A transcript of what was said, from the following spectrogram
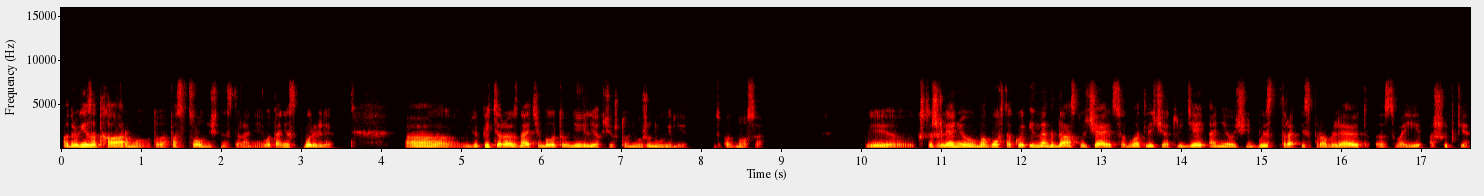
А другие за Дхарму, туда, по солнечной стороне. Вот они спорили. А Юпитера, знаете, было этого не легче, что у него жену вели из-под носа. И, к сожалению, у богов такое иногда случается, но в отличие от людей, они очень быстро исправляют э, свои ошибки.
